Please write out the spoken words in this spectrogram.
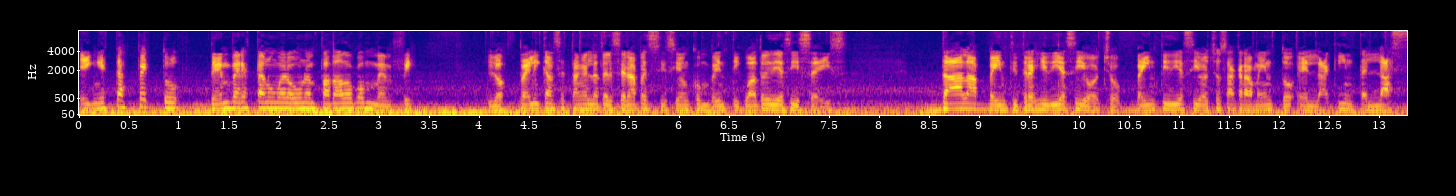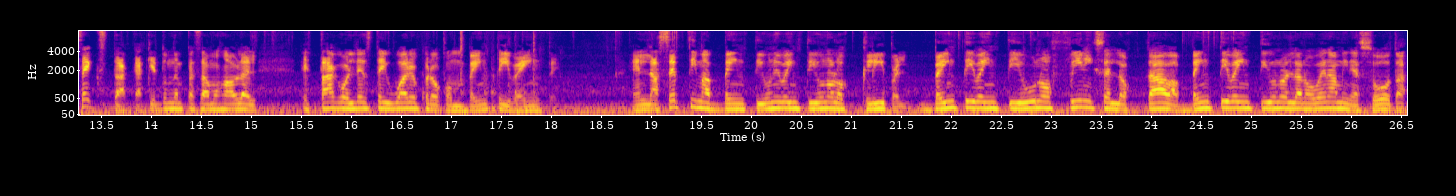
en este aspecto Denver está número uno empatado con Memphis. Los Pelicans están en la tercera posición con 24 y 16. Dallas 23 y 18. 20 y 18 Sacramento en la quinta. En la sexta, que aquí es donde empezamos a hablar, está Golden State Warriors pero con 20 y 20. En la séptima, 21 y 21 los Clippers. 20 y 21 Phoenix en la octava. 20 y 21 en la novena Minnesota.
